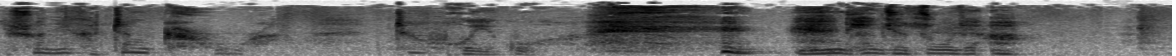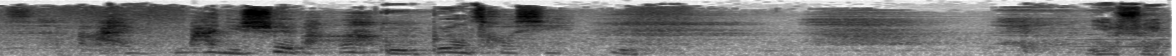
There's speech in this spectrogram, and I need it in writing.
你说你可真抠啊，真会过。明天去租去啊！哎，妈，你睡吧啊，不用操心。你也睡吧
